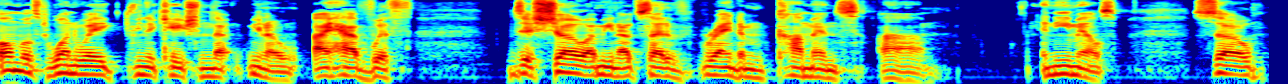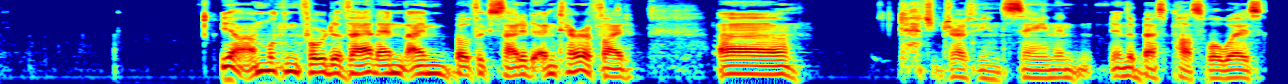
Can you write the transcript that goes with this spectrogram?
almost one way communication that you know I have with this show. I mean, outside of random comments um, and emails. So yeah, I'm looking forward to that, and I'm both excited and terrified. Uh, God, she drives me insane in, in the best possible ways.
